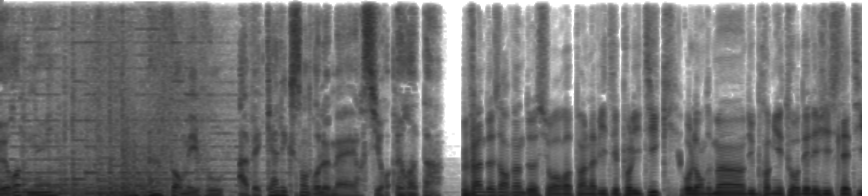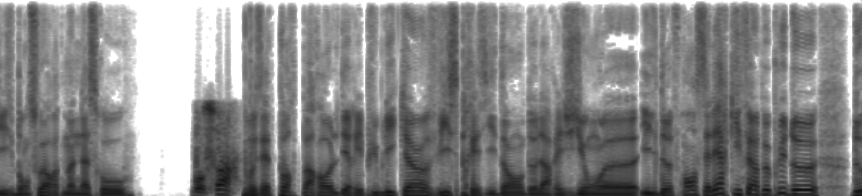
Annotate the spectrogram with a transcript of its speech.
Europe Nuit, informez-vous avec Alexandre Lemaire sur Europe 1. 22h22 sur Europe 1, l'invité politique au lendemain du premier tour des législatives. Bonsoir Otman Nasrou. Bonsoir. Vous êtes porte-parole des Républicains, vice-président de la région euh, Île-de-France. LR qui fait un peu plus de, de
